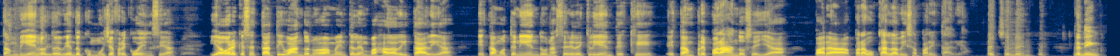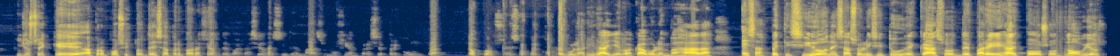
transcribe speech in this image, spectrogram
también lo estoy viendo con mucha frecuencia. Y ahora que se está activando nuevamente la Embajada de Italia, estamos teniendo una serie de clientes que están preparándose ya para, para buscar la visa para Italia. Excelente. Lenín, yo sé que a propósito de esa preparación de vacaciones y demás, uno siempre se pregunta los procesos que con regularidad lleva a cabo la embajada, esas peticiones, esas solicitudes, casos de pareja, esposos, novios,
